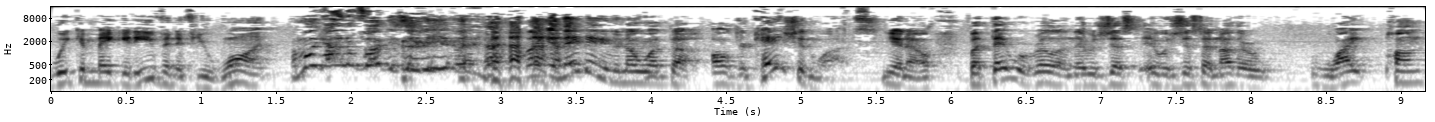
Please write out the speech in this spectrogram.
"We can make it even if you want." I'm like, "How the fuck is it even?" like, and they didn't even know what the altercation was, you know. But they were real, and it was just it was just another white punk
